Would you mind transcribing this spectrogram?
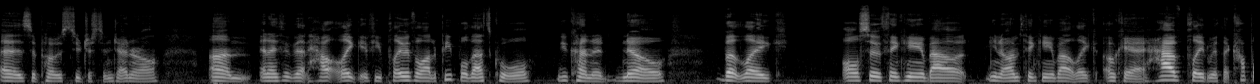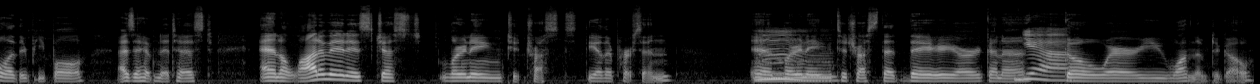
As opposed to just in general, um, and I think that how like if you play with a lot of people, that's cool. You kind of know, but like also thinking about you know I'm thinking about like okay I have played with a couple other people as a hypnotist, and a lot of it is just learning to trust the other person and learning to trust that they are gonna Yeah. go where you want them to go.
